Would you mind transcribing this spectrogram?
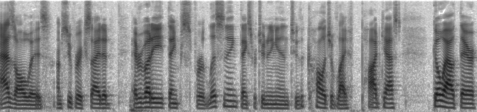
As always, I'm super excited. Everybody, thanks for listening. Thanks for tuning in to the College of Life podcast. Go out there,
